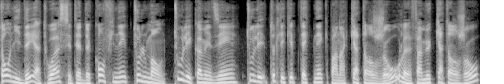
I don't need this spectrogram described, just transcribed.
ton idée à toi, c'était de confiner tout le monde, tous les comédiens, tous toute l'équipe technique pendant 14 jours, le fameux 14 jours,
